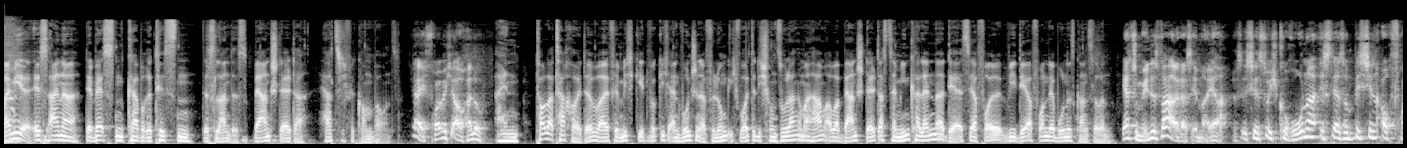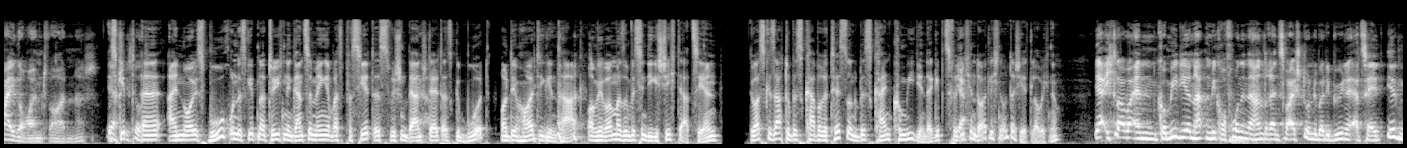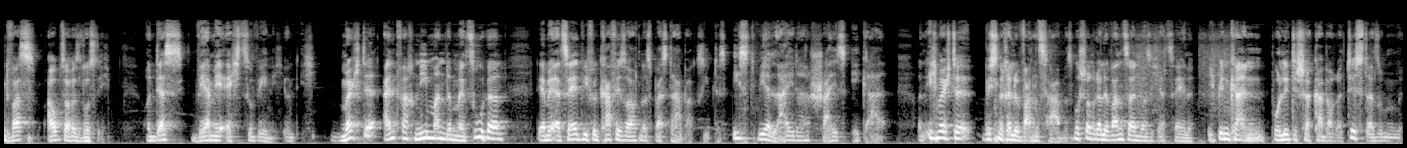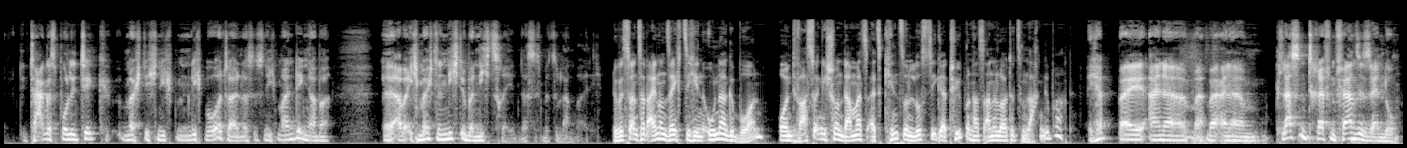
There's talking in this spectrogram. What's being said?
Bei mir ist einer der besten Kabarettisten des Landes, Bernd Stelter. Herzlich willkommen bei uns. Ja, ich freue mich auch. Hallo. Ein toller Tag heute, weil für mich geht wirklich ein Wunsch in Erfüllung. Ich wollte dich schon so lange mal haben, aber Bernd Stelters Terminkalender, der ist ja voll wie der von der Bundeskanzlerin. Ja, zumindest war er das immer, ja. Das ist jetzt durch Corona, ist er so ein bisschen auch freigeräumt worden. Das, es ja, gibt äh, ein neues Buch und es gibt natürlich eine ganze Menge, was passiert ist zwischen Bernd ja. Stelters Geburt und dem heutigen Tag. und wir wollen mal so ein bisschen die Geschichte erzählen. Du hast gesagt, du bist Kabarettist und du bist kein Comedian. Da gibt es für ja. dich einen deutlichen Unterschied, glaube ich, ne? Ja, ich glaube, ein Comedian hat ein Mikrofon in der Hand, rennt zwei Stunden über die Bühne, erzählt irgendwas. Hauptsache ist lustig. Und das wäre mir echt zu wenig. Und ich möchte einfach niemandem mehr zuhören, der mir erzählt, wie viel Kaffeesorten es bei Starbucks gibt. Das ist mir leider scheißegal. Und ich möchte ein bisschen Relevanz haben. Es muss schon relevant sein, was ich erzähle. Ich bin kein politischer Kabarettist, also die Tagespolitik möchte ich nicht, nicht beurteilen, das ist nicht mein Ding, aber, aber ich möchte nicht über nichts reden, das ist mir zu langweilig. Du bist 1961 in Unna geboren und warst du eigentlich schon damals als Kind so ein lustiger Typ und hast andere Leute zum Lachen gebracht? Ich habe bei einer, bei einer Klassentreffen Fernsehsendung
